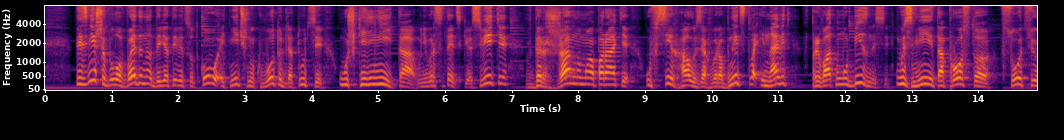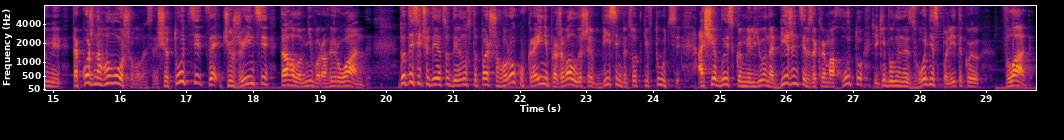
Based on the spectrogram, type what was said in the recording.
Пізніше було введено 9% етнічну квоту для туці у шкільній та університетській освіті, в державному апараті, у всіх галузях виробництва і навіть приватному бізнесі, у ЗМІ та просто в соціумі також наголошувалося, що тутці це чужинці та головні вороги Руанди. До 1991 року в країні проживало лише 8% тутсі, а ще близько мільйона біженців, зокрема хуту, які були не згодні з політикою влади.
